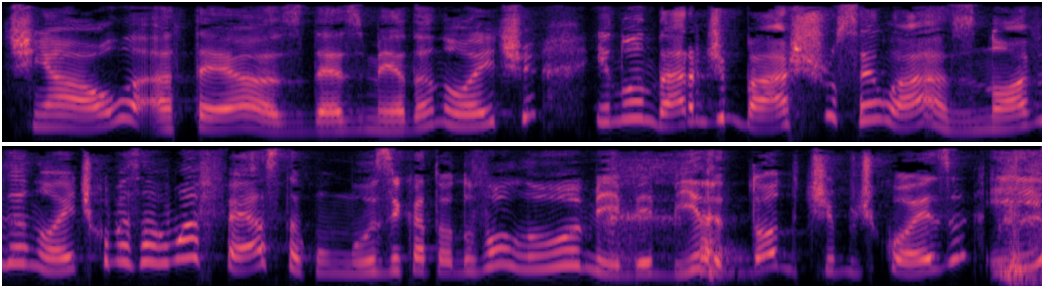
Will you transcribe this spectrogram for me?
tinha aula até as 10 e meia da noite, e no andar de baixo, sei lá, às 9 da noite, começava uma festa com música a todo volume, bebida, todo tipo de coisa. E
